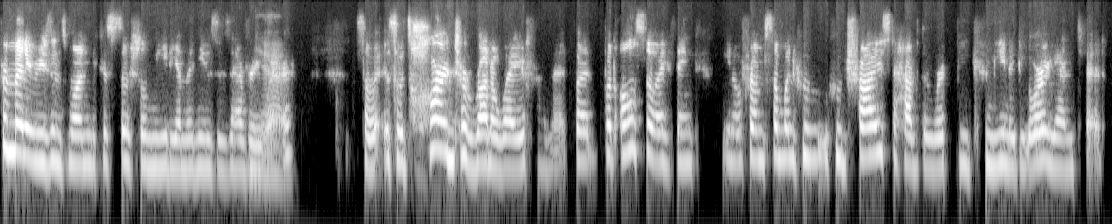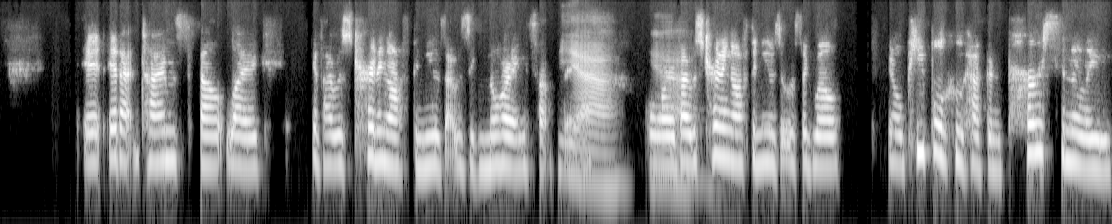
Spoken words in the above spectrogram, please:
for many reasons. One, because social media and the news is everywhere. So so it's hard to run away from it. But but also i think you know from someone who who tries to have the work be community oriented it it at times felt like if i was turning off the news i was ignoring something. Yeah or yeah. if i was turning off the news it was like well you know people who have been personally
